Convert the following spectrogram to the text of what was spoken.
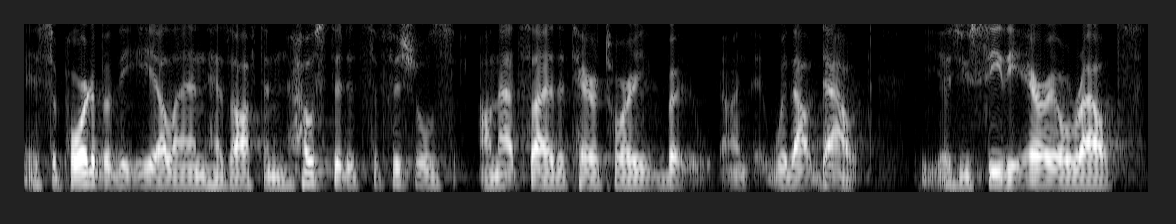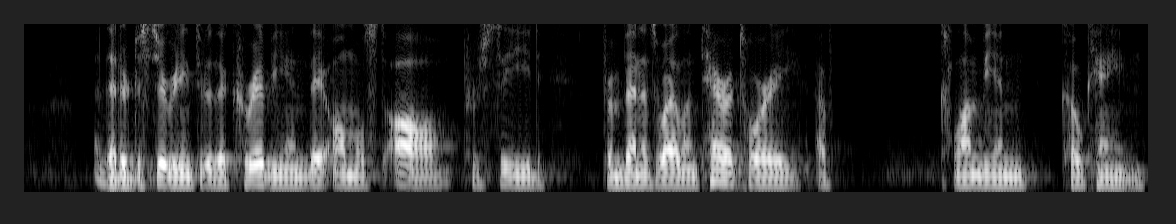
is supportive of the ELN, has often hosted its officials on that side of the territory, but uh, without doubt, as you see the aerial routes that are distributing through the Caribbean, they almost all proceed from Venezuelan territory of Colombian cocaine.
